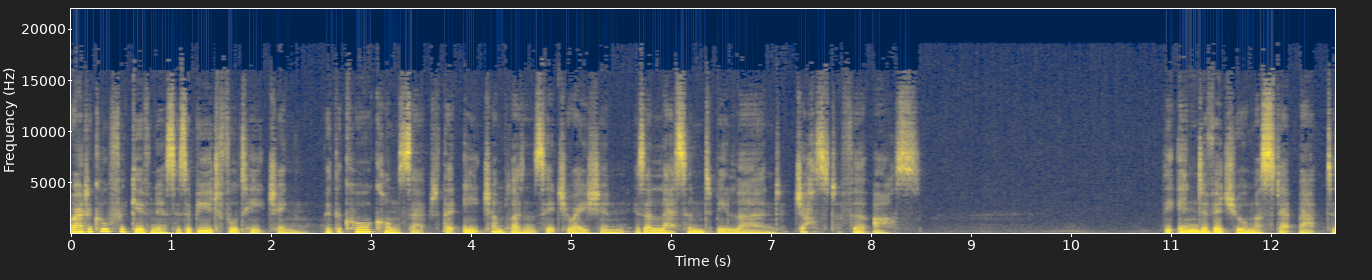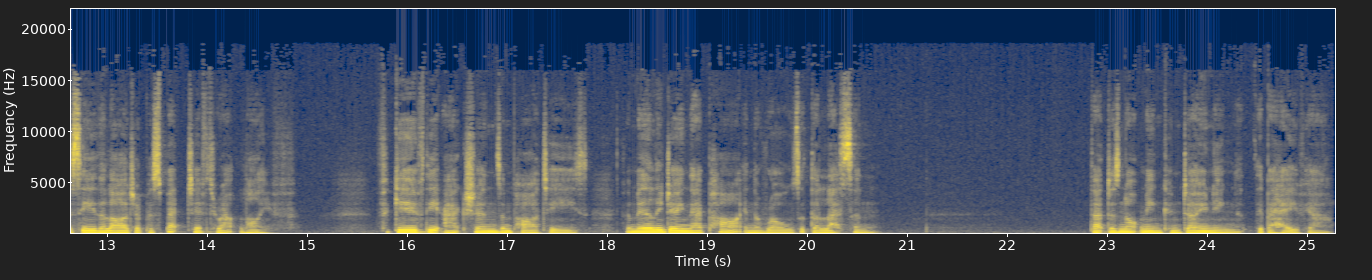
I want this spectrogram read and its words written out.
Radical forgiveness is a beautiful teaching with the core concept that each unpleasant situation is a lesson to be learned just for us. The individual must step back to see the larger perspective throughout life. Forgive the actions and parties for merely doing their part in the roles of the lesson. That does not mean condoning the behaviour,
